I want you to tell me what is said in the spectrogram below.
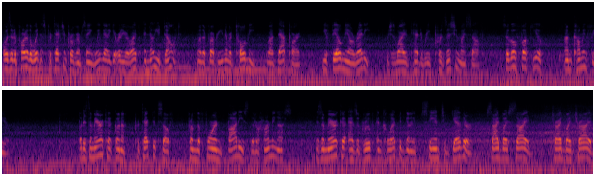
Or was it a part of the witness protection program saying, we've got to get rid of your life? And no, you don't, motherfucker. You never told me about that part. You failed me already, which is why I had to reposition myself. So go fuck you. I'm coming for you. But is America going to protect itself from the foreign bodies that are harming us? Is America as a group and collective going to stand together, side by side, tribe by tribe,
